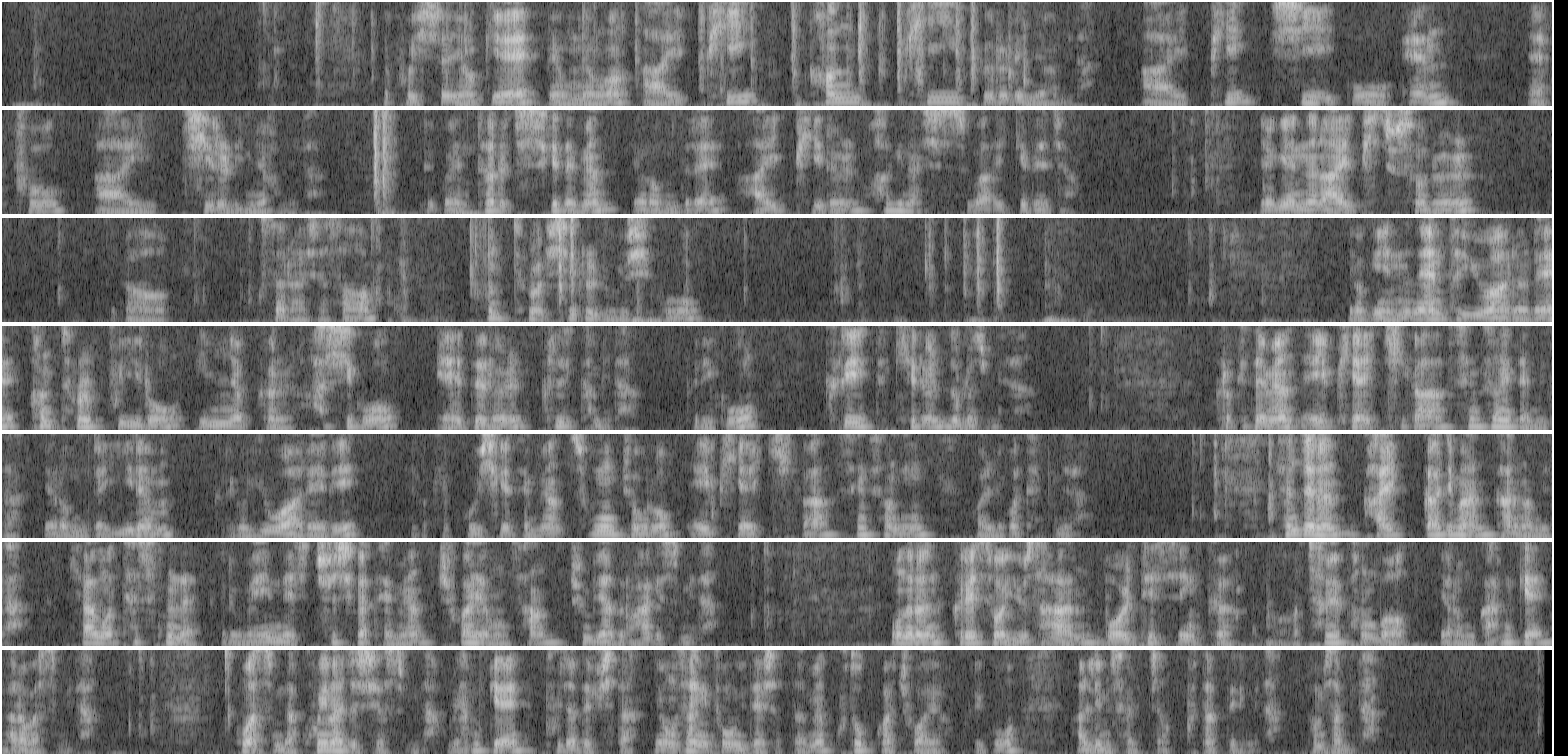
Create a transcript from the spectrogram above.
보이시죠? 여기에 명령어 IP config를 입력합니다. IP con FIG를 입력합니다. 그리고 엔터를 치시게 되면 여러분들의 IP를 확인하실 수가 있게 되죠. 여기에 있는 IP 주소를 이렇게 복사를 하셔서 컨트롤 C를 누르시고 여기 있는 Enter URL에 컨트롤 V로 입력을 하시고 Add를 클릭합니다. 그리고 Create 키를 눌러줍니다. 그렇게 되면 API 키가 생성이 됩니다. 여러분들의 이름 그리고 URL이 이렇게 보이시게 되면 수동적으로 API 키가 생성이 완료가 됩니다. 현재는 가입까지만 가능합니다. 향후 테스트넷 그리고 메인넷이 출시가 되면 추가 영상 준비하도록 하겠습니다. 오늘은 그레스와 유사한 멀티싱크 참여 방법 여러분과 함께 알아봤습니다. 고맙습니다. 코인 아저씨였습니다. 우리 함께 부자 됩시다. 영상이 도움이 되셨다면 구독과 좋아요 그리고 알림 설정 부탁드립니다. 감사합니다.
